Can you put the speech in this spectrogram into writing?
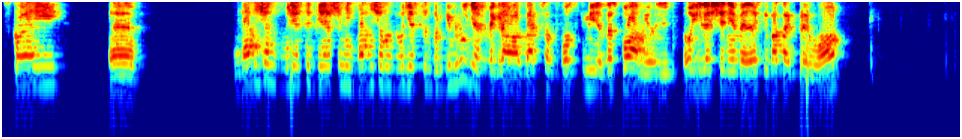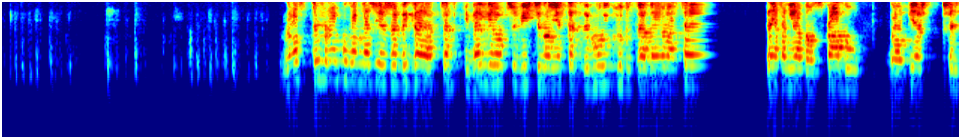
Z kolei e, w 2021 i 2022 również wygrała Zaksa z włoskimi zespołami, o, i- ile się nie mylę, chyba tak było. No w tym roku mam nadzieję, że wygra Jastrzębski Węgiel oczywiście, no niestety mój klub z Radomia Radom spadł do pierwszej,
